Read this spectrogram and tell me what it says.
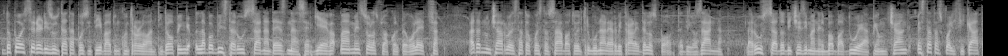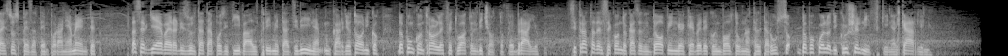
Dopo essere risultata positiva ad un controllo antidoping, la bobista russa Nadesna Sergieva ha ammesso la sua colpevolezza. Ad annunciarlo è stato questo sabato il Tribunale arbitrale dello sport di Losanna. La russa, dodicesima nel bob a 2 a Pyeongchang, è stata squalificata e sospesa temporaneamente. La Sergieva era risultata positiva al trimetazidine, un cardiotonico, dopo un controllo effettuato il 18 febbraio. Si tratta del secondo caso di doping che vede coinvolto un atleta russo dopo quello di Krushelnitsky nel curling.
